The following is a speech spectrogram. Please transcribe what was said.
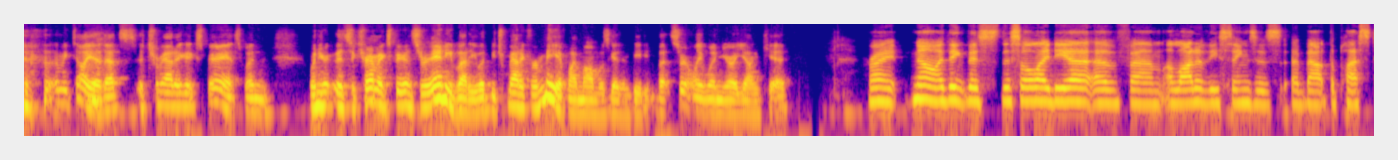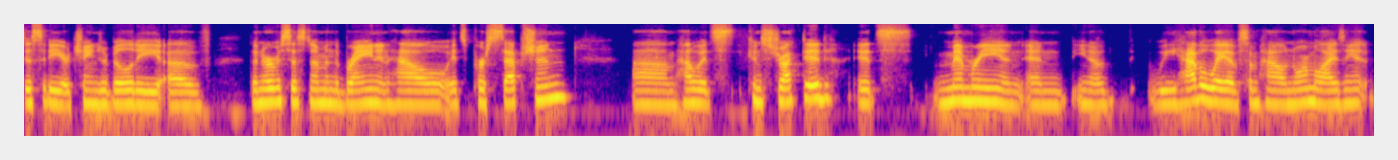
let me tell you, that's a traumatic experience. When when you're, it's a traumatic experience for anybody. It would be traumatic for me if my mom was getting beaten, but certainly when you're a young kid. Right. No, I think this this whole idea of um, a lot of these things is about the plasticity or changeability of the nervous system and the brain and how its perception, um, how it's constructed, its memory and and you know we have a way of somehow normalizing it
